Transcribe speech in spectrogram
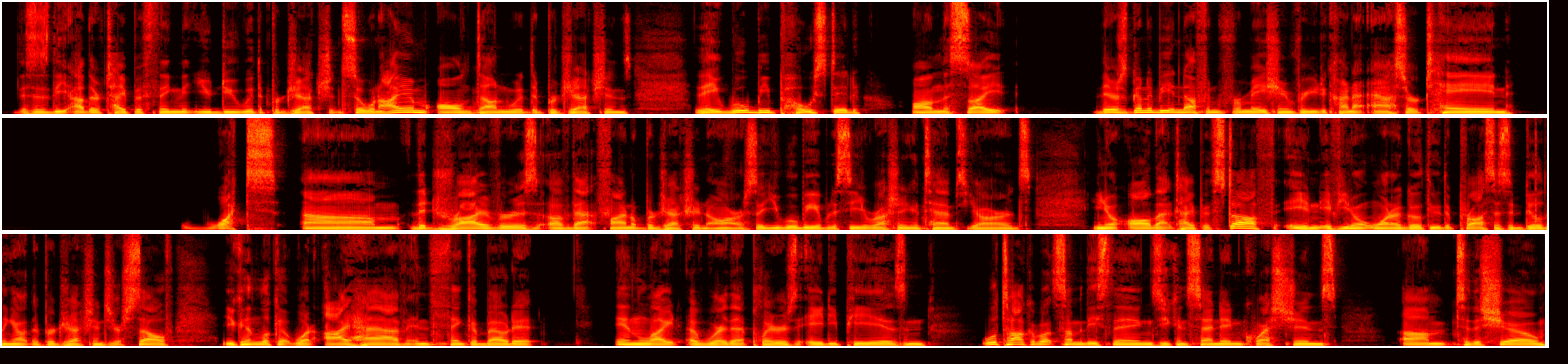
This is the other type of thing that you do with the projections. So when I am all done with the projections, they will be posted on the site. There's going to be enough information for you to kind of ascertain what um, the drivers of that final projection are. So you will be able to see rushing attempts, yards, you know, all that type of stuff. And if you don't want to go through the process of building out the projections yourself, you can look at what I have and think about it in light of where that player's ADP is. And we'll talk about some of these things. You can send in questions um, to the show.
